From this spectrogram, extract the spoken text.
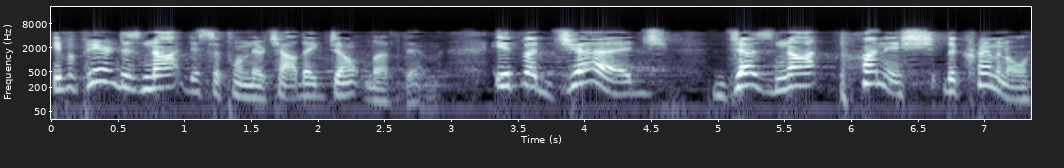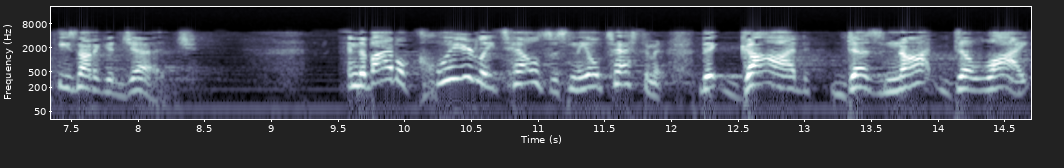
If a parent does not discipline their child, they don't love them. If a judge does not punish the criminal, he's not a good judge. And the Bible clearly tells us in the Old Testament that God does not delight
